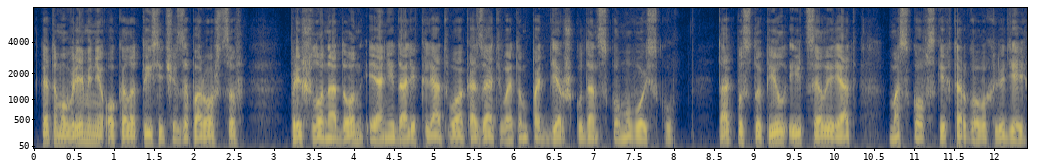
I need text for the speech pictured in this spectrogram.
К этому времени около тысячи запорожцев пришло на Дон, и они дали клятву оказать в этом поддержку донскому войску. Так поступил и целый ряд московских торговых людей,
